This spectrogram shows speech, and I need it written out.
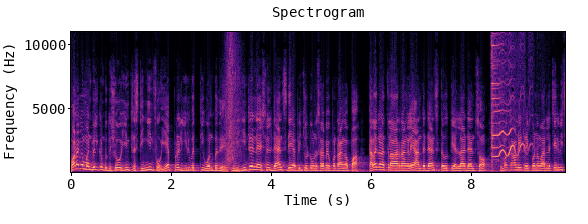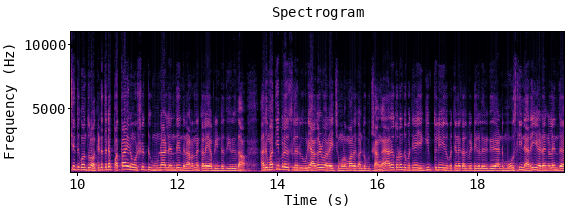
வணக்கம் and welcome to the show interesting info April இருபத்தி ஒன்பது. இன்னைக்கு இன்டர்நேஷனல் டான்ஸ் டே அப்படின்னு சொல்லிட்டு ஒன்று செலிப்ரேட் பண்ணுறாங்கப்பா தலகணத்தில் ஆடுறாங்களே அந்த டான்ஸ் தவிர்த்து எல்லா டான்ஸும் சும்மா காமெடி ட்ரை பண்ண வரல. சரி விஷயத்துக்கு வந்துடும் கிட்டத்தட்ட பத்தாயிரம் வருஷத்துக்கு முன்னாடிலேருந்து இந்த நடனக்கலை அப்படின்றது இருக்குதான். அது மத்திய பிரதேசத்தில் இருக்கக்கூடிய அகழ்வாராய்ச்சி மூலமாக அதை கண்டுபிடிச்சாங்க. அதை தொடர்ந்து பார்த்தீங்கன்னா எகிப்துலையும் இதை பற்றின கல்வெட்டுகள் இருக்குது அண்ட் மோஸ்ட்லி நிறைய இடங்களில் இந்த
